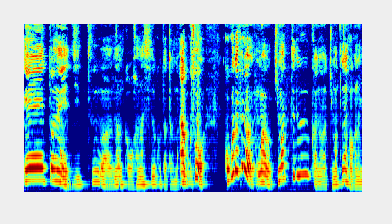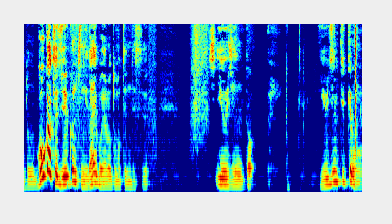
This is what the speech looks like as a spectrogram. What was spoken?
えーとね、実はなんかお話しすることあったの。あ、そう。ここだけは、まあ、決まってるかな？決まってないかわかんないけど、5月19日にライブをやろうと思ってるんです。友人と。友人って言っても、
